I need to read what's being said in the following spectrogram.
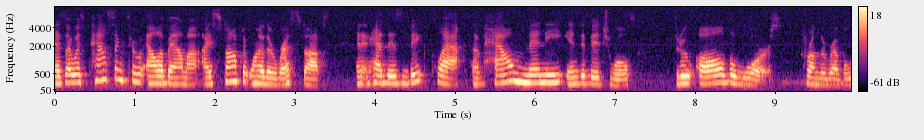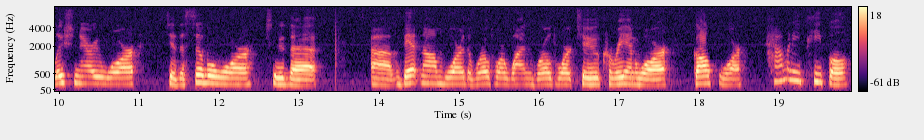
as I was passing through Alabama, I stopped at one of their rest stops, and it had this big plaque of how many individuals through all the wars, from the Revolutionary War to the Civil War to the um, Vietnam War, the World War One, World War Two, Korean War, Gulf War, how many people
